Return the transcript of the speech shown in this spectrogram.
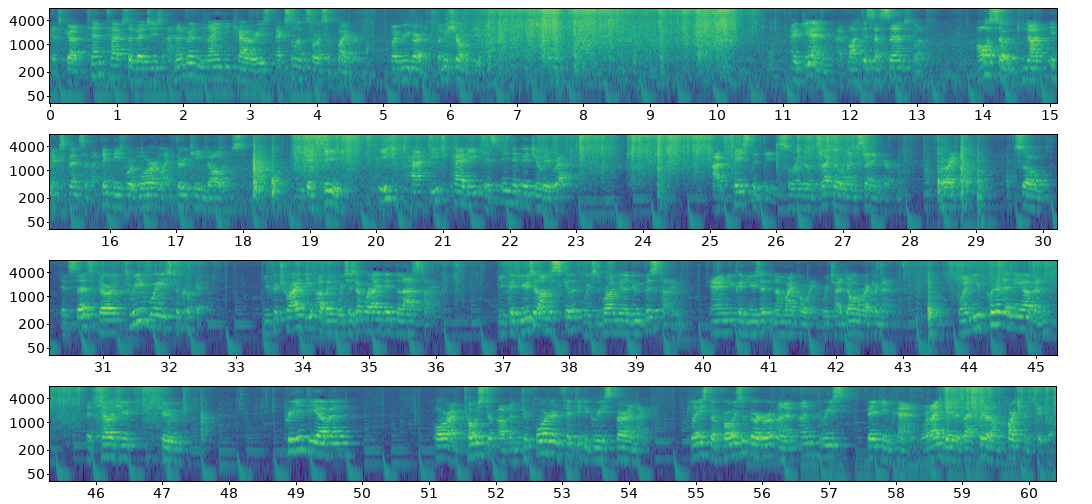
It's got 10 types of veggies, 190 calories, excellent source of fiber. But regardless, let me show them to you. Again, I bought this at Sam's Club. Also not inexpensive. I think these were more like $13. You can see each, pa each patty is individually wrapped. I've tasted these, so I know exactly what I'm saying here. All right. So it says there are three ways to cook it. You could try the oven, which is what I did the last time. You could use it on the skillet, which is what I'm gonna do this time. And you can use it in a microwave, which I don't recommend. When you put it in the oven, it tells you to preheat the oven or a toaster oven to 450 degrees Fahrenheit. Place the frozen burger on an ungreased baking pan. What I did is I put it on parchment paper.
